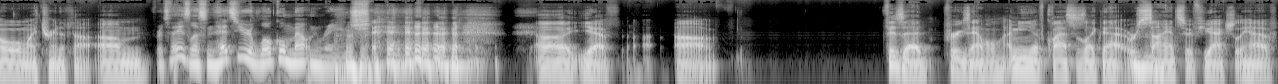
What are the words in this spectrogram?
oh, my train of thought. Um, For today's lesson, head to your local mountain range. uh, yeah. Uh, phys ed, for example. I mean, you have classes like that, or Mhm. science. If you actually have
